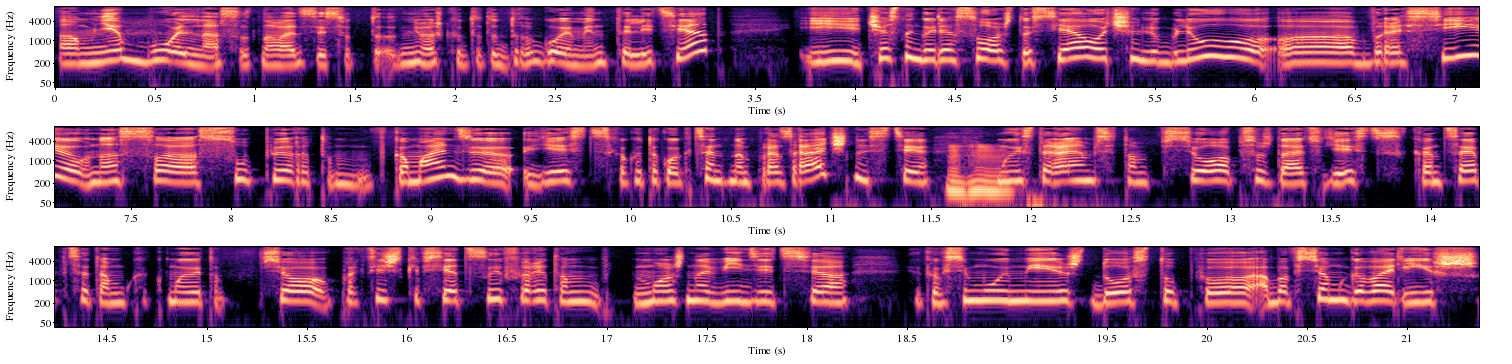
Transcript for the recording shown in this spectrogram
а, мне больно осознавать здесь вот немножко вот этот другой менталитет. И, честно говоря, сложно. То есть я очень люблю э, в России, у нас э, супер, там, в команде есть какой-то такой акцент на прозрачности, угу. мы стараемся там все обсуждать, есть концепция, там, как мы там все, практически все цифры там можно видеть, э, ко всему имеешь доступ, э, обо всем говоришь.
